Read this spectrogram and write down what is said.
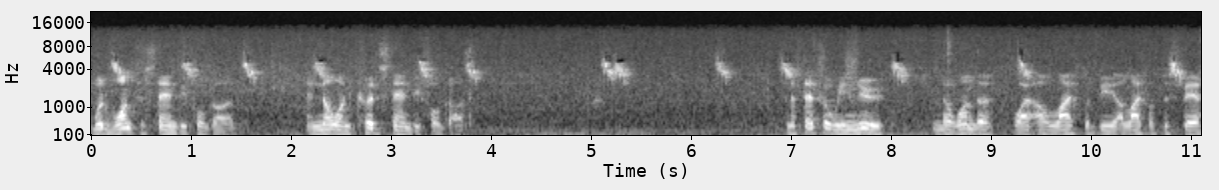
would want to stand before God, and no one could stand before God. And if that's what we knew, no wonder why our life would be a life of despair.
